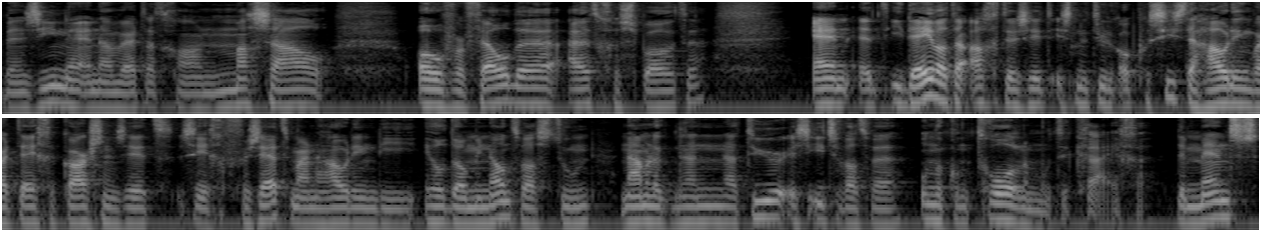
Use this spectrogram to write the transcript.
benzine. En dan werd dat gewoon massaal over velden uitgespoten. En het idee wat daarachter zit, is natuurlijk ook precies de houding waartegen Carson zit, zich verzet. Maar een houding die heel dominant was toen. Namelijk, de natuur is iets wat we onder controle moeten krijgen. De mens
